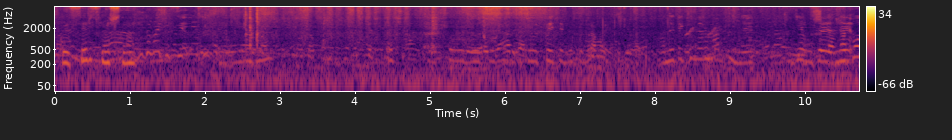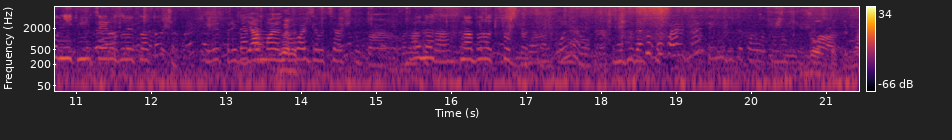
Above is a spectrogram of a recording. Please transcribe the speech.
Такой сыр смешной. Дівчинка, наповніть мені цей розовий платочок, і ви прийдете. Я маю на увазі оця штука. Вона Воно така. наоборот суп дасть. Поняли? Не буде. Буває, знаєте, іноді така от вона. Жестко. Буде,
